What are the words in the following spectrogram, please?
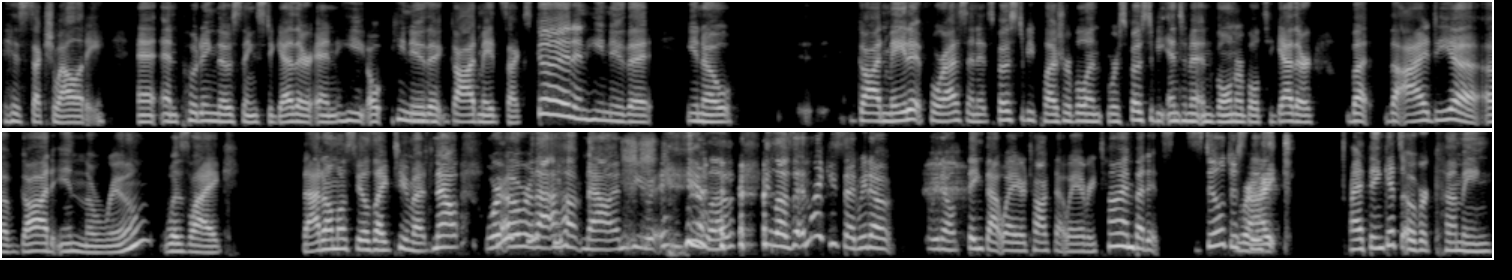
his sexuality and, and putting those things together. And he oh, he knew mm. that God made sex good, and he knew that you know God made it for us, and it's supposed to be pleasurable, and we're supposed to be intimate and vulnerable together. But the idea of God in the room was like that almost feels like too much. Now we're over that hump now, and he he loves he loves it. And like you said, we don't we don't think that way or talk that way every time, but it's still just right. This, I think it's overcoming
